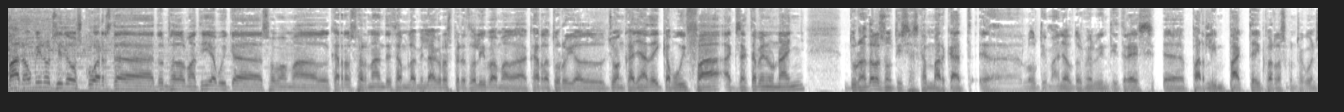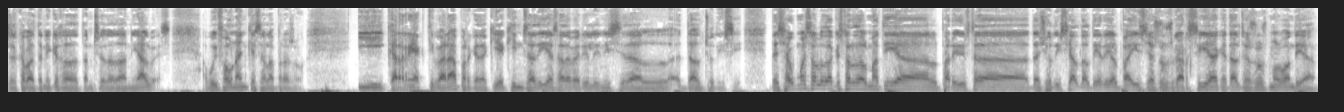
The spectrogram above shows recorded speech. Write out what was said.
Va, 9 minuts i dos quarts de- d'onze del matí, avui que som amb el Carles Fernández, amb la Milagros Pérez Oliva, amb la Carla Turro i el Joan Canyada, i que avui fa exactament un any d'una de les notícies que han marcat eh, l'últim any, el 2023, eh, per l'impacte i per les conseqüències que va tenir, que és la detenció de Dani Alves. Avui fa un any que és a la presó. I que reactivarà, perquè d'aquí a 15 dies ha d'haver-hi l'inici del, del judici. Deixeu-me saludar a aquesta hora del matí el periodista de, de Judicial del diari El País, Jesús Garcia. Què tal, Jesús? Molt bon dia.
